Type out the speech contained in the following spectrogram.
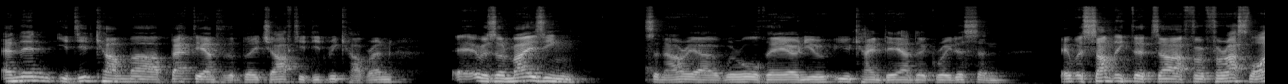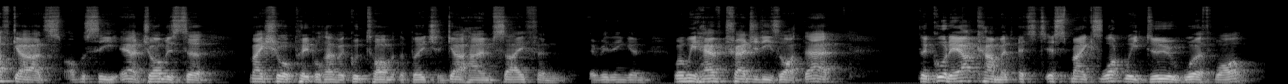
And then you did come uh, back down to the beach after you did recover, and it was an amazing scenario. We're all there, and you you came down to greet us, and it was something that uh, for for us lifeguards, obviously our job is to make sure people have a good time at the beach and go home safe and everything. And when we have tragedies like that, the good outcome, it, it just makes what we do worthwhile.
